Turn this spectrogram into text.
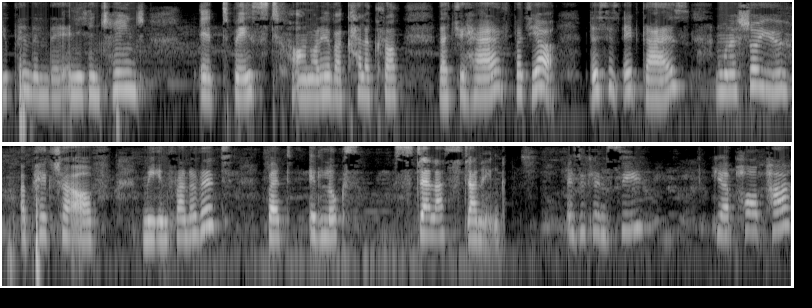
you pin them there and you can change it based on whatever color cloth that you have. But yeah this is it guys. I'm gonna show you a picture of me in front of it but it looks stellar stunning. As you can see gear papa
